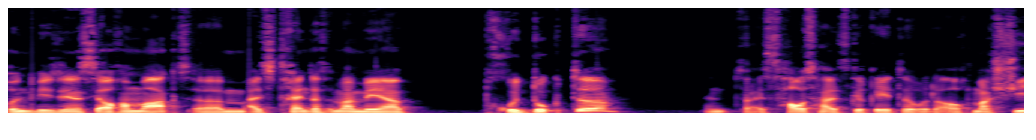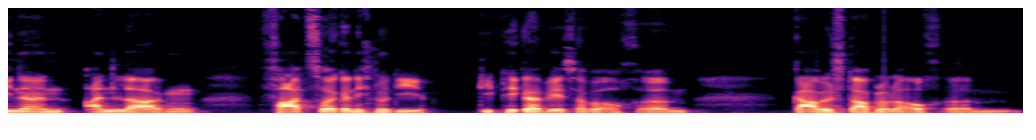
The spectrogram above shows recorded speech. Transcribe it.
Und wir sehen es ja auch am Markt ähm, als Trend, dass immer mehr Produkte, sei es Haushaltsgeräte oder auch Maschinen, Anlagen, Fahrzeuge, nicht nur die die PKWs, aber auch ähm, Gabelstapler oder auch ähm,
